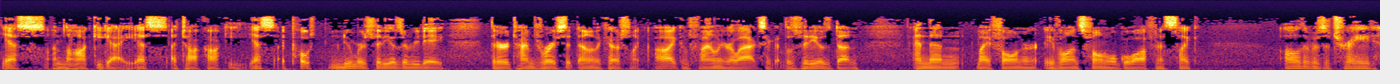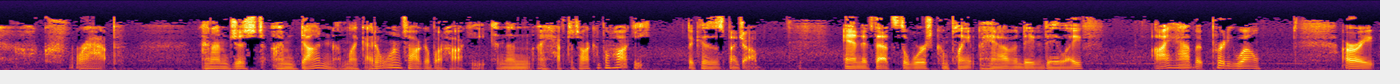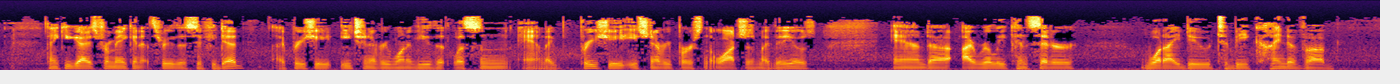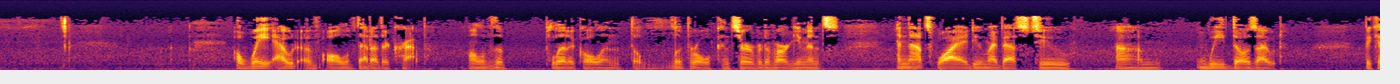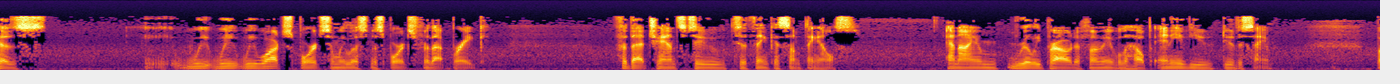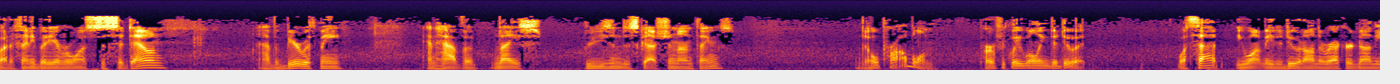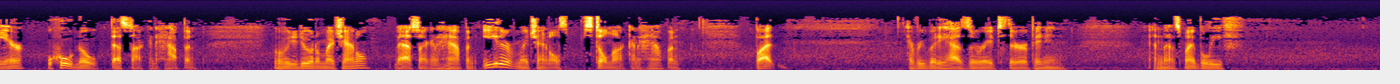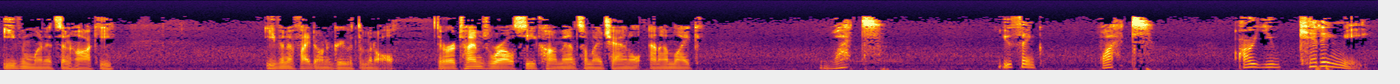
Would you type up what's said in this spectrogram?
Yes, I'm the hockey guy. Yes, I talk hockey. Yes, I post numerous videos every day. There are times where I sit down on the couch and like, oh, I can finally relax. I got those videos done. And then my phone or Yvonne's phone will go off and it's like, oh, there was a trade. Oh, crap. And I'm just, I'm done. I'm like, I don't want to talk about hockey. And then I have to talk about hockey because it's my job. And if that's the worst complaint I have in day to day life, I have it pretty well. All right. Thank you guys for making it through this if you did. I appreciate each and every one of you that listen, and I appreciate each and every person that watches my videos. And uh, I really consider what I do to be kind of a, a way out of all of that other crap, all of the political and the liberal conservative arguments. And that's why I do my best to um, weed those out. Because we, we, we watch sports and we listen to sports for that break, for that chance to, to think of something else. And I am really proud if I'm able to help any of you do the same. But if anybody ever wants to sit down, have a beer with me, and have a nice, reasoned discussion on things, no problem. Perfectly willing to do it. What's that? You want me to do it on the record and on the air? Oh, no, that's not going to happen. You want me to do it on my channel? That's not going to happen. Either of my channels, still not going to happen. But everybody has the right to their opinion. And that's my belief. Even when it's in hockey, even if I don't agree with them at all. There are times where I'll see comments on my channel and I'm like, what? You think, what? Are you kidding me?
